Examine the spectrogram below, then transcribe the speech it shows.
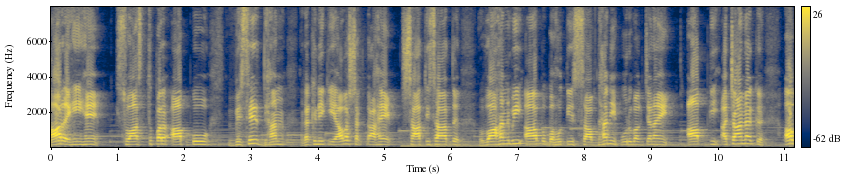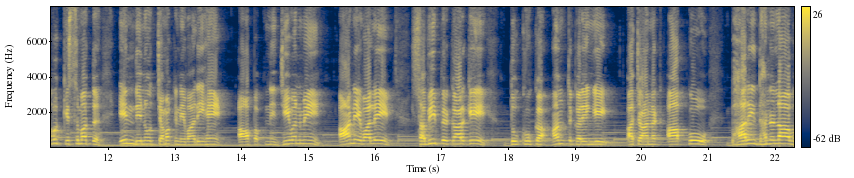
आ रही हैं। स्वास्थ्य पर आपको विशेष ध्यान रखने की आवश्यकता है। साथ ही साथ वाहन भी आप बहुत ही सावधानी पूर्वक चलाएँ। आपकी अचानक अब किस्मत इन दिनों चमकने वाली है। आप अपने जीवन में आने वाले सभी प्रकार के दुखों का अंत करेंगे। अचानक आपको भारी धन लाभ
